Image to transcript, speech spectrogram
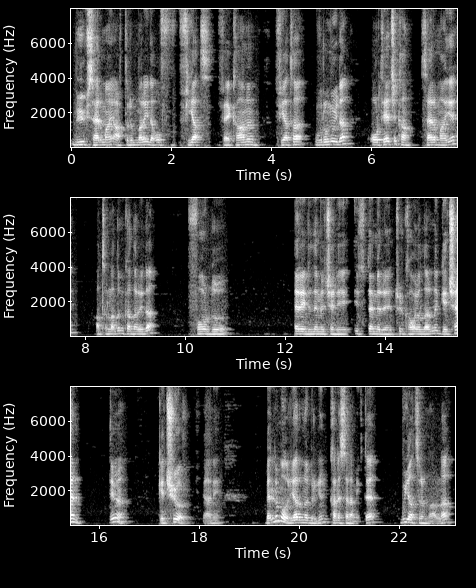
büyük sermaye arttırımlarıyla o fiyat, FK'nın fiyata vurumuyla ortaya çıkan sermaye hatırladığım kadarıyla Ford'u, Ereğli Demir Çeliği, Türk Hava Yolları'nı geçen değil mi? Geçiyor. Yani belli mi olur yarın öbür gün Kale Seramik'te bu yatırımlarla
